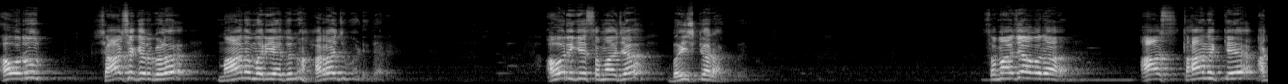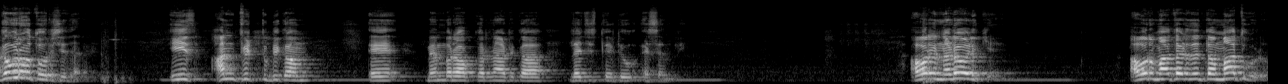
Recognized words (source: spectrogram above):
ಅವರು ಶಾಸಕರುಗಳ ಮಾನ ಮರ್ಯಾದೆಯನ್ನು ಹರಾಜು ಮಾಡಿದ್ದಾರೆ. ಅವರಿಗೆ ಸಮಾಜ ಬಹಿಷ್ಕಾರ ಆಗಬೇಕು. ಸಮಾಜ ಅವರ ಆ ಸ್ಥಾನಕ್ಕೆ ಅಗೌರವ ತೋರಿಸಿದ್ದಾರೆ. Is unfit to become a member of Karnataka legislative assembly ಅವರ ನಡವಳಿಕೆ, ಅವರು ಮಾತಾಡಿದಂಥ ಮಾತುಗಳು,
